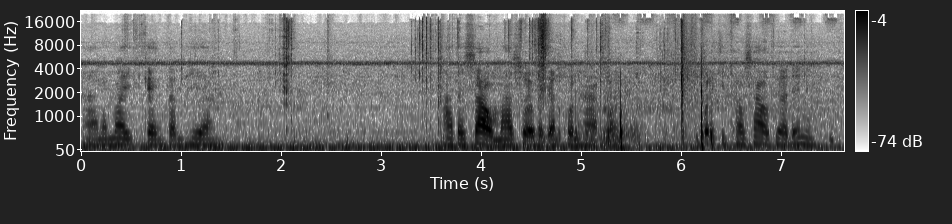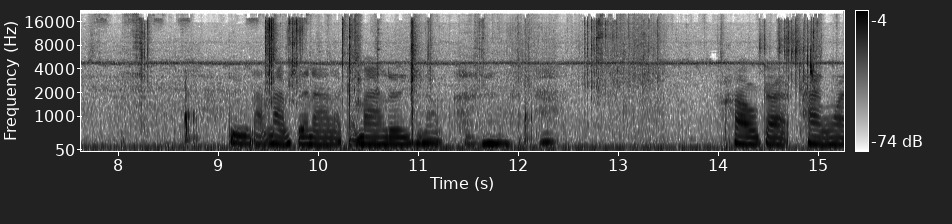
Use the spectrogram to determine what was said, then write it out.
หาหน้ำไม้แกงตอนเที่ยง มาแต่เศร้ามาสวยพยันคนหาก่อนบ่ได้กินข้าวเศร้าเทื่อได้นี่ตื่นอาบน้ำเสื้อนาแล้วก็มาเลยพี่น้องเขากะทางไว้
